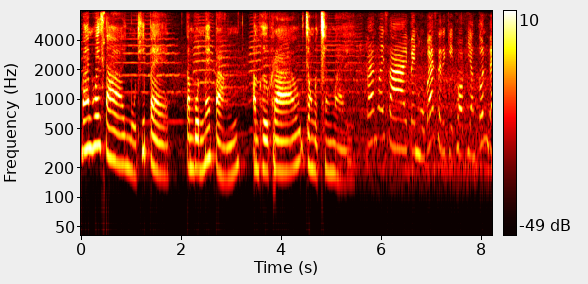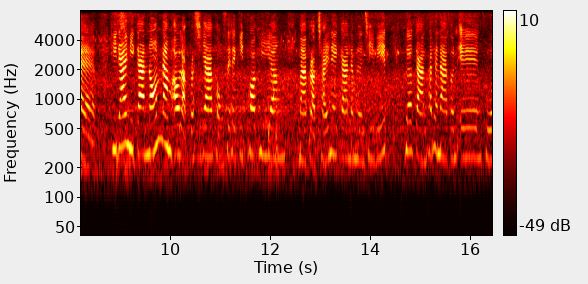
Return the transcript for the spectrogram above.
บ้านห้วยทรายหมู่ที่ 8 ตำบลแม่ปัง อำเภอพร้าว จังหวัดเชียงใหม่ บ้านห้วยทรายเป็นหมู่บ้านเศรษฐกิจพอเพียงต้นแบบ ที่ได้มีการน้อมนำเอาหลักปรัชญาของเศรษฐกิจพอเพียง มาปรับใช้ในการดำเนินชีวิต เพื่อการพัฒนาตนเอง ครัว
